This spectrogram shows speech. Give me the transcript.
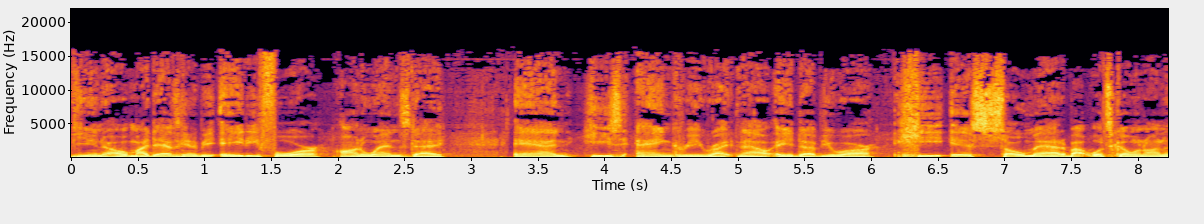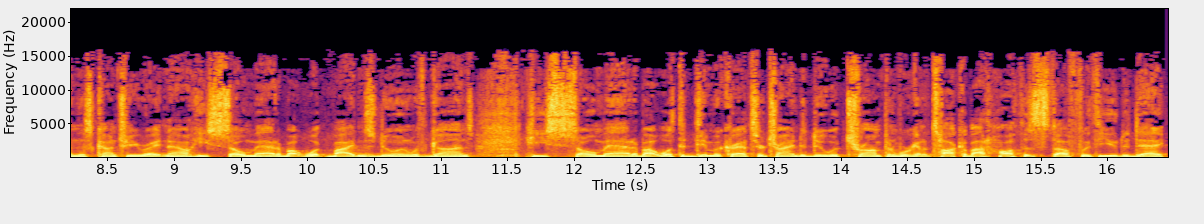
you know, my dad's going to be 84 on Wednesday. And he's angry right now, AWR. He is so mad about what's going on in this country right now. He's so mad about what Biden's doing with guns. He's so mad about what the Democrats are trying to do with Trump. And we're going to talk about all this stuff with you today.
